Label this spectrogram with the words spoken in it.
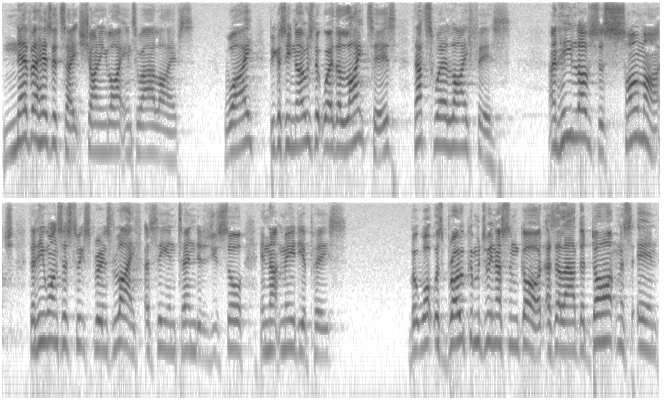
never hesitates shining light into our lives. Why? Because he knows that where the light is, that's where life is. And he loves us so much that he wants us to experience life as he intended, as you saw in that media piece. But what was broken between us and God has allowed the darkness in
